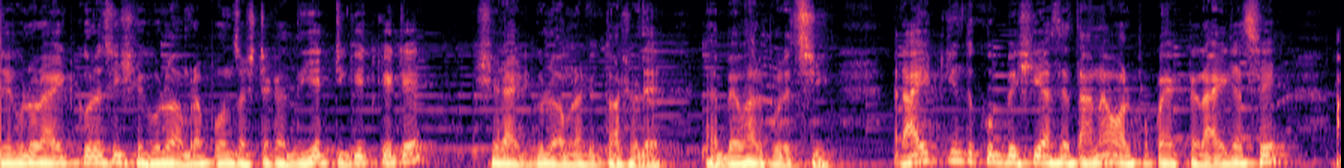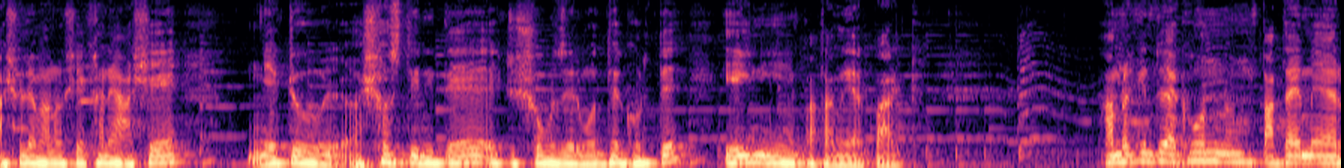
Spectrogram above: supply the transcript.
যেগুলো রাইড করেছি, সেগুলো আমরা পঞ্চাশ টাকা দিয়ে টিকিট কেটে সে রাইডগুলো আমরা কিন্তু আসলে ব্যবহার করেছি। রাইড কিন্তু খুব বেশি আছে তা না, অল্প কয়েকটা রাইড আছে। আসলে মানুষ এখানে আসে, একটু স্বস্তি নিতে, একটু সবুজের মধ্যে ঘুরতে, এই নিয়ে পাতামিয়ার পার্ক। আমরা কিন্তু এখন পাতায় মেয়ার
